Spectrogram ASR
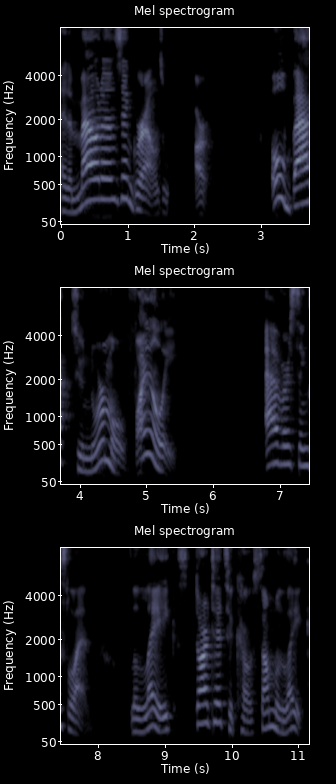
and the mountains and grounds are all back to normal finally. Ever since then, the lake started to call Sun Moon Lake.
